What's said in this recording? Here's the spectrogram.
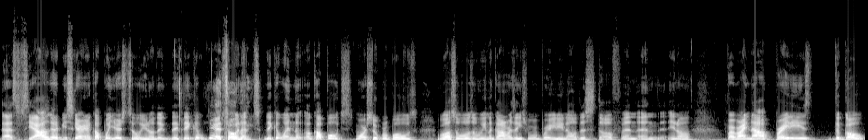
that's Seattle's gonna be scary in a couple of years too. You know, they they, they could Yeah, win totally. a, they could win a couple more Super Bowls. Russell Wilson will be in the conversation with Brady and all this stuff, and and you know, but right now Brady is the goat.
